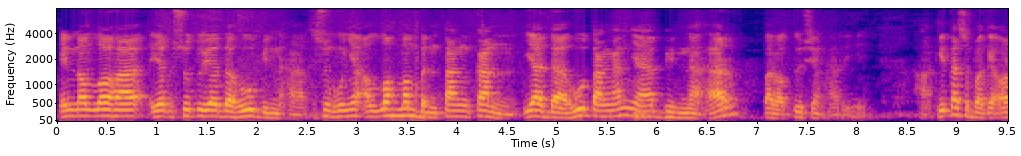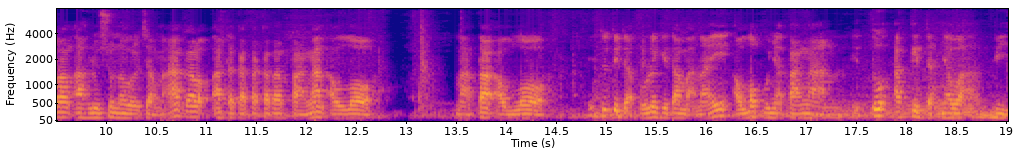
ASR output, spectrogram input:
Innallaha yabsutu yadahu bin nahar. Sesungguhnya Allah membentangkan yadahu tangannya bin nahar pada waktu siang hari. Nah, kita sebagai orang ahlu sunnah wal jamaah kalau ada kata-kata tangan Allah, mata Allah, itu tidak boleh kita maknai Allah punya tangan. Itu akidahnya Wahabi.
